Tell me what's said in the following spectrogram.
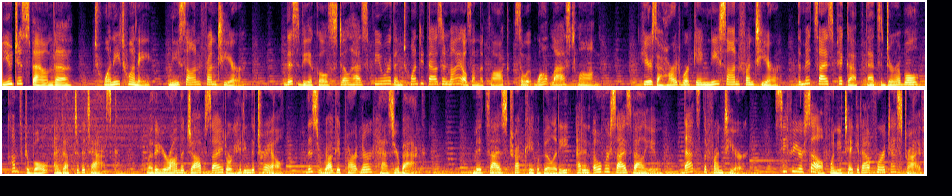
You just found the 2020 Nissan Frontier. This vehicle still has fewer than 20,000 miles on the clock, so it won't last long. Here's a hardworking Nissan Frontier, the midsize pickup that's durable, comfortable, and up to the task. Whether you're on the job site or hitting the trail, this rugged partner has your back. Midsize truck capability at an oversized value. That's the Frontier. See for yourself when you take it out for a test drive.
